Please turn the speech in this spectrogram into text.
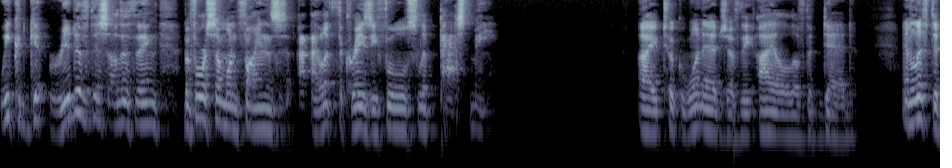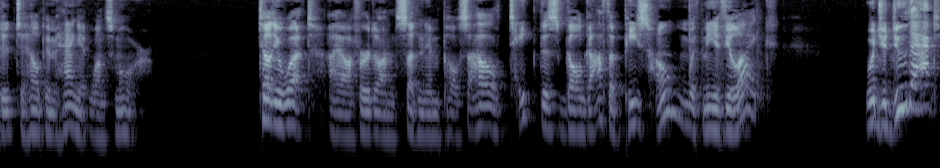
we could get rid of this other thing before someone finds I let the crazy fool slip past me. I took one edge of the Isle of the Dead and lifted it to help him hang it once more. Tell you what, I offered on sudden impulse, I'll take this Golgotha piece home with me if you like. Would you do that?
